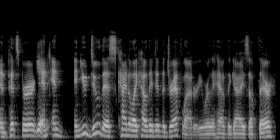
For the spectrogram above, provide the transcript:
And Pittsburgh, Yeah. and, and, and you do this kind of like how they did the draft lottery, where they have the guys up there,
